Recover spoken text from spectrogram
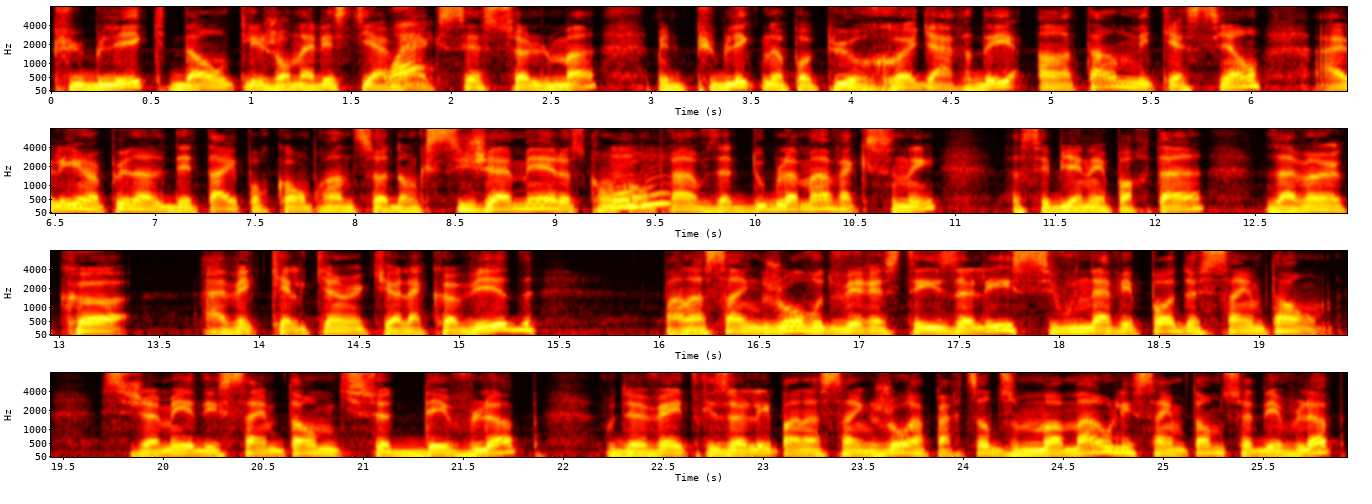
publique, donc les journalistes y avaient accès seulement, mais le public n'a pas pu regarder, entendre les questions, aller un peu dans le détail pour comprendre ça. Donc si jamais, là, ce qu'on mm-hmm. comprend, vous êtes doublement vacciné, ça c'est bien important. Vous avez un cas avec quelqu'un qui a la COVID, pendant cinq jours, vous devez rester isolé si vous n'avez pas de symptômes. Si jamais il y a des symptômes qui se développent, vous devez être isolé pendant cinq jours à partir du moment où les symptômes se développent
